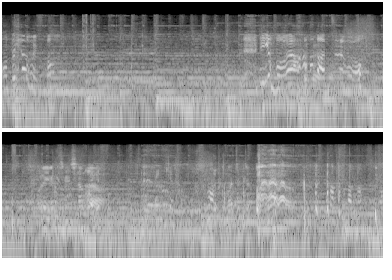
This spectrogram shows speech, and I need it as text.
어떻게 하고 있어? 이게 뭐야? 한 번도 안 치는 거야. 원래 이런 게 제일 친한 거야. Thank you. 그만 찍자. 갑시다 갑시다.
